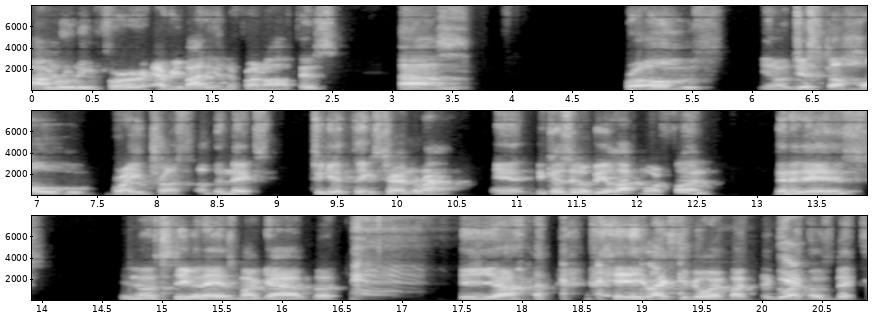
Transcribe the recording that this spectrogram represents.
I'm rooting for everybody in the front office. Um, Rose, you know, just the whole brain trust of the Knicks to get things turned around, and because it'll be a lot more fun than it is. You know, Stephen A. is my guy, but he uh, he likes to go at my, go Yeah. at those Knicks.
